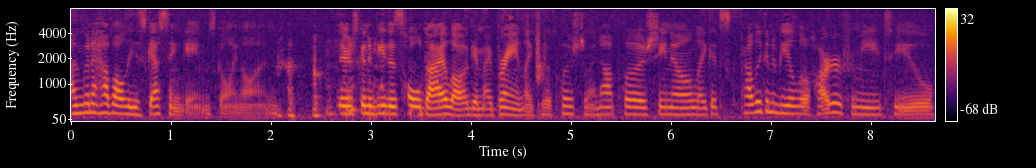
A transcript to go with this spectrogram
I'm going to have all these guessing games going on. There's going to be this whole dialogue in my brain like, do I push? Do I not push? You know, like it's probably going to be a little harder for me to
